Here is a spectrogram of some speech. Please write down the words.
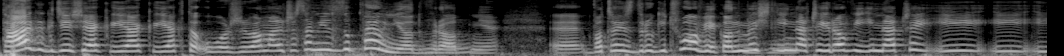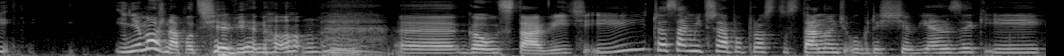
tak gdzieś, jak, jak, jak to ułożyłam, ale czasami jest zupełnie odwrotnie, e, bo to jest drugi człowiek, on myśli mhm. inaczej, robi inaczej i, i, i, i nie można pod siebie no, mhm. e, go ustawić i czasami trzeba po prostu stanąć, ugryźć się w język i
